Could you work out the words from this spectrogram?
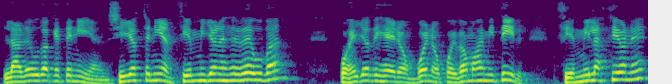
la deuda que tenían. Si ellos tenían 100 millones de deuda, pues ellos dijeron, bueno, pues vamos a emitir 100.000 acciones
